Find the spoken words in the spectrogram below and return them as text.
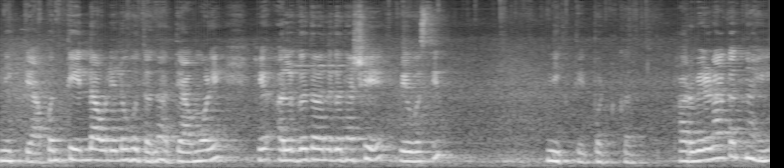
निघते. आपण तेल लावलेलं होतं ना त्यामुळे हे अलगद अलगद असे व्यवस्थित निघते पटकन. फार वेळ लागत नाही.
